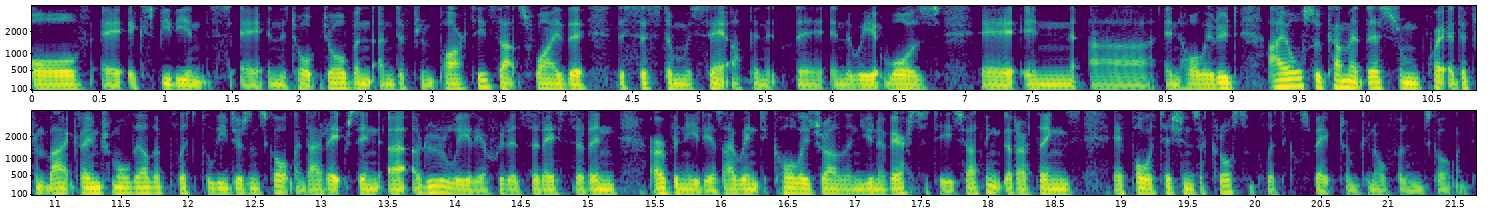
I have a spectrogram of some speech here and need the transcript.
of uh, experience in the top job and, and, different parties. That's why the, the system was set up in, it, in the way it was uh, in uh, in Holyrood. I also come at this from quite a different background from all the other political leaders in Scotland. I represent a, a rural area, whereas the rest are in urban areas. I went to college rather than university, so I think there are things uh, politicians across the political spectrum can offer in Scotland.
